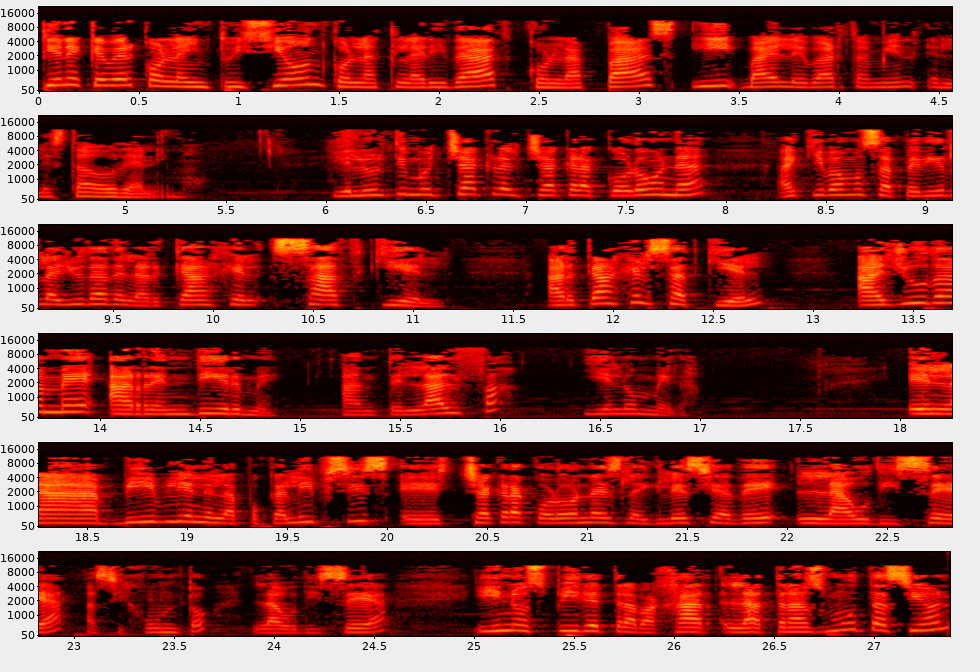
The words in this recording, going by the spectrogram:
tiene que ver con la intuición, con la claridad, con la paz y va a elevar también el estado de ánimo. Y el último chakra, el chakra corona, aquí vamos a pedir la ayuda del arcángel Zadkiel. Arcángel Zadkiel, ayúdame a rendirme ante el alfa y el omega. En la Biblia, en el Apocalipsis, eh, Chakra Corona es la iglesia de la Odisea, así junto, la Odisea, y nos pide trabajar la transmutación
